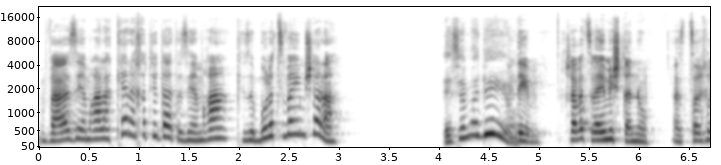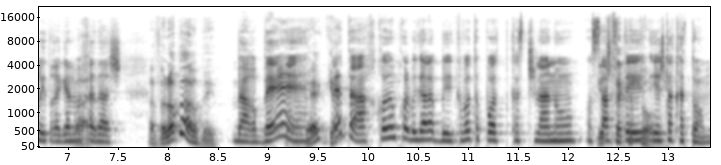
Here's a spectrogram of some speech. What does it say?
ואז היא אמרה לה, כן, איך את יודעת? אז היא אמרה, כי זה בול הצבעים שלה. איזה מדהים. מדהים. עכשיו הצבעים השתנו, אז צריך להתרגל וואי. מחדש. אבל לא בהרבה. בהרבה, בהרבה כן. בטח. קודם כל בגלל, בעקבות הפודקאסט שלנו, הוספתי, יש את הכתום.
